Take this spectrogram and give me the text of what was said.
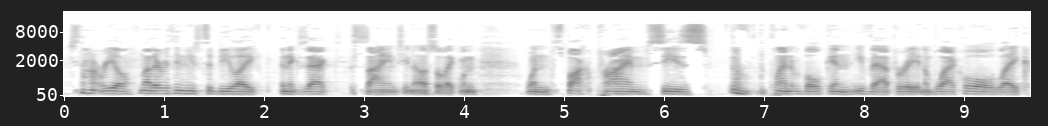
it's not real. Not everything needs to be like an exact science, you know. So like when when Spock Prime sees the planet Vulcan evaporate in a black hole, like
